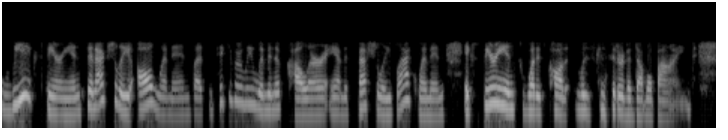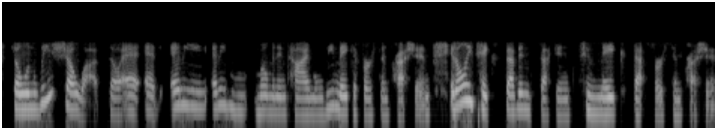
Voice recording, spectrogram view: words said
we experience and actually all women but particularly women of color and especially black women experience what is called what is considered a double bind so when we show up so at, at any any moment in time when we make a first impression it only takes 7 seconds to make that first impression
